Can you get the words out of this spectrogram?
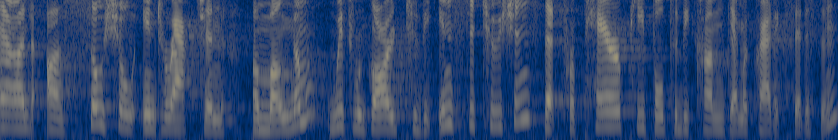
and a social interaction among them with regard to the institutions that prepare people to become democratic citizens.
